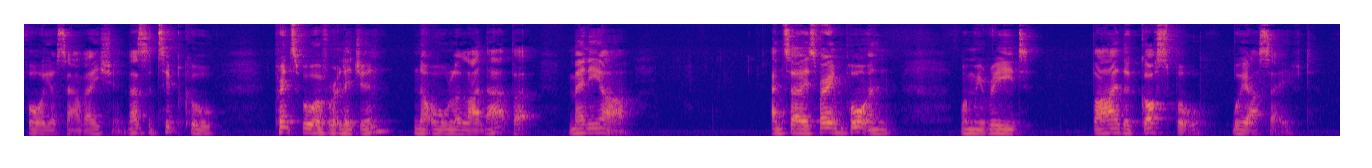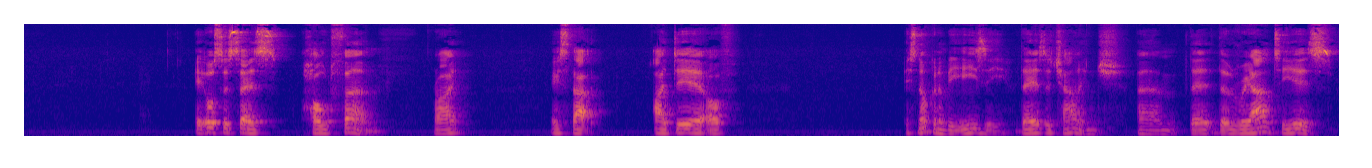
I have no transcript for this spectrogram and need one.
for your salvation. That's a typical principle of religion. Not all are like that, but many are. And so it's very important when we read, by the gospel we are saved. It also says, hold firm, right? It's that idea of it's not going to be easy. There's a challenge. Um, the the reality is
